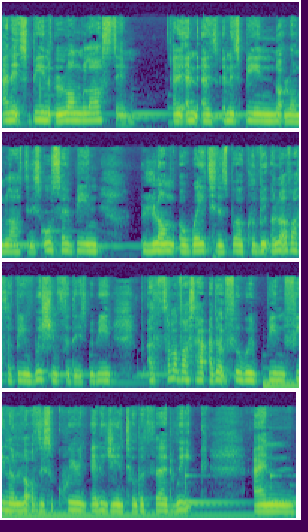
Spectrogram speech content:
and it's been long lasting, and and and it's been not long lasting. It's also been long awaited as well because a lot of us have been wishing for this. We've been uh, some of us have, I don't feel we've been feeling a lot of this Aquarian energy until the third week, and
